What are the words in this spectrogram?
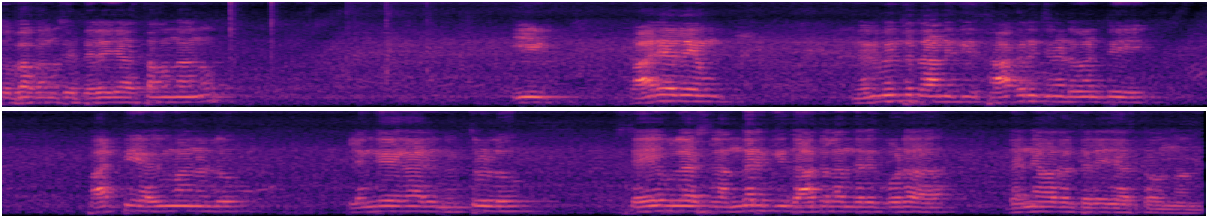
శుభాకాంక్షలు తెలియజేస్తా ఉన్నాను. ఈ కార్యాలయం నిర్మించడానికి సహకరించినటువంటి పార్టీ అభిమానులు లింగయ్య గారి మిత్రులు శ్రేయభిలాషులందరికీ దాతలందరికీ కూడా ధన్యవాదాలు తెలియజేస్తా ఉన్నాను.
